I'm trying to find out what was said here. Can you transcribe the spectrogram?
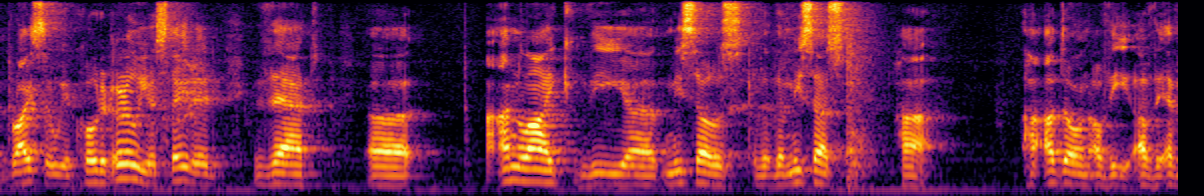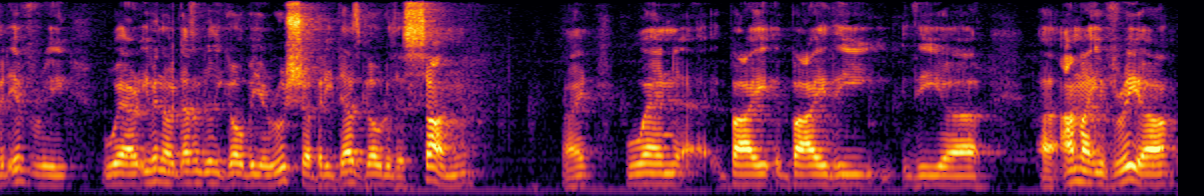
brisa we had quoted earlier stated that uh, unlike the uh, misos, the, the misas ha, ha'adon of the of the Eved Ivri, where even though it doesn't really go by Yerusha, but he does go to the son, right? When uh, by by the the uh, uh, Amma Ivriya,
